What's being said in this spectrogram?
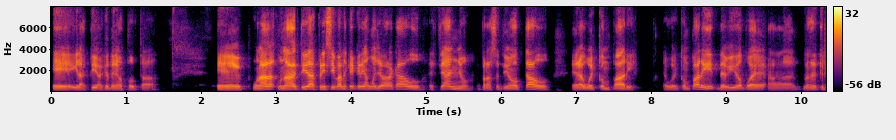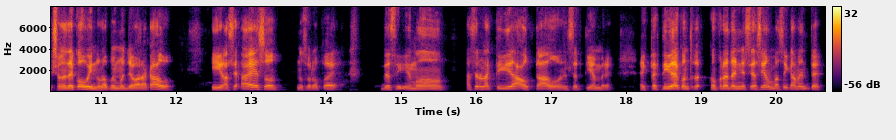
Eh, y las actividades que teníamos pautadas. Eh, una, una de las actividades principales que queríamos llevar a cabo este año, para séptimo y octavo, era Welcome Party. El Welcome Party, debido pues, a las restricciones de COVID, no la pudimos llevar a cabo. Y gracias a eso, nosotros pues, decidimos hacer una actividad octavo en septiembre. Esta actividad de confraternización, básicamente,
